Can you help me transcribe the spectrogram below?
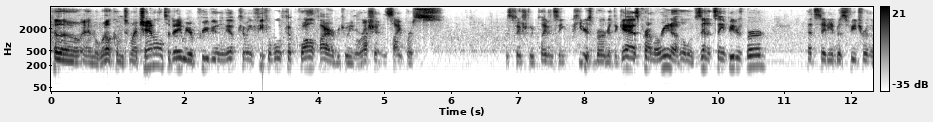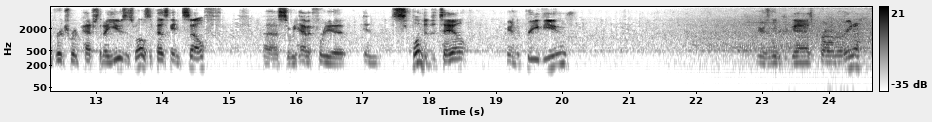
Hello and welcome to my channel. Today we are previewing the upcoming FIFA World Cup qualifier between Russia and Cyprus. This fixture will be played in St. Petersburg at the Gazprom Arena, home of Zenit St. Petersburg. That stadium does feature in the Virtuared patch that I use, as well as the PES game itself. Uh, so we have it for you in splendid detail here in the preview. Here's a look at the Gazprom Arena.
